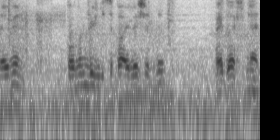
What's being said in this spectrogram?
Temin, konum bilgisi paylaşıldı. Hedef net.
